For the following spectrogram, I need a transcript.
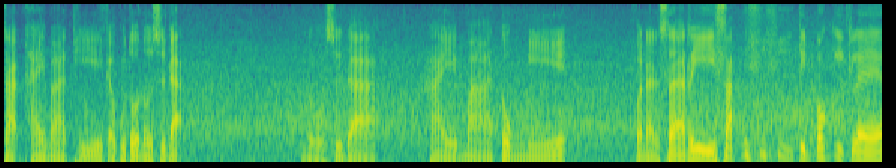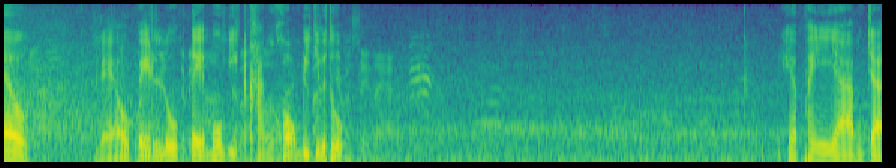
ศักดิ์ให้มาที่กับกุโตโนซึดะ โนซึดะให้มาตรงนี้ฟนันซารีซัดติดบล็อกอีกแล้ว แล้วเป็นลูกเตะมุมอีกครั้งของบีจีปทุม See there. ครับพยายามจะ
